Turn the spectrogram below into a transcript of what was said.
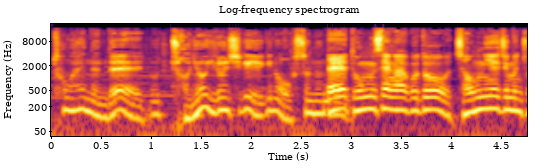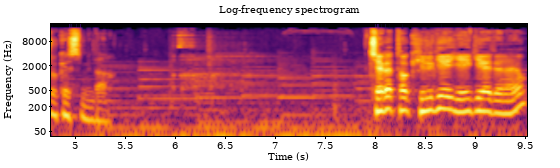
통화했는데 뭐 전혀 이런 식의 얘기는 없었는데. 내 동생하고도 정리해주면 좋겠습니다. 제가 더 길게 얘기해야 되나요?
